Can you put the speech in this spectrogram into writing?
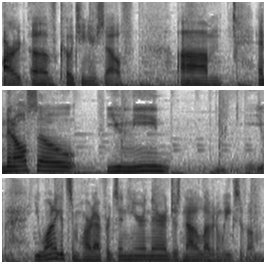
art of coaching yourself. Um, and then also, you need you you want to get some hard efforts in here and there, just not 11 weeks of them.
